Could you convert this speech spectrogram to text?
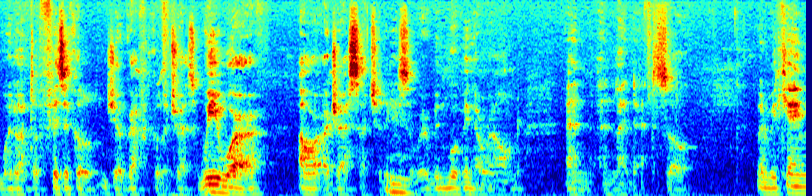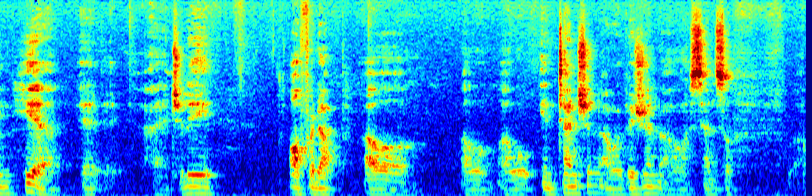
without a physical geographical address. We were our address actually. Mm. So we've been moving around and and like that. So when we came here, actually offered up our, our our intention, our vision, our sense of uh,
